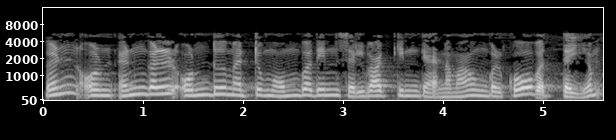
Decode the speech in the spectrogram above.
எண் ஒன் எண்கள் ஒன்று மற்றும் ஒன்பதின் செல்வாக்கின் காரணமாக உங்கள் கோபத்தையும்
